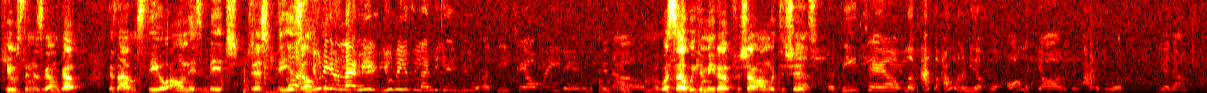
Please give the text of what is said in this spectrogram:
Houston is gonna go because I'm still on this bitch just via Look, Zoom. you need to let me. You need to let me give you a detailed reading. You know. What's up? We can meet up for sure. I'm with the shits. Look, a detail. Look, I, I want to meet up with all of y'all. To do, I could do a, you know, I got.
